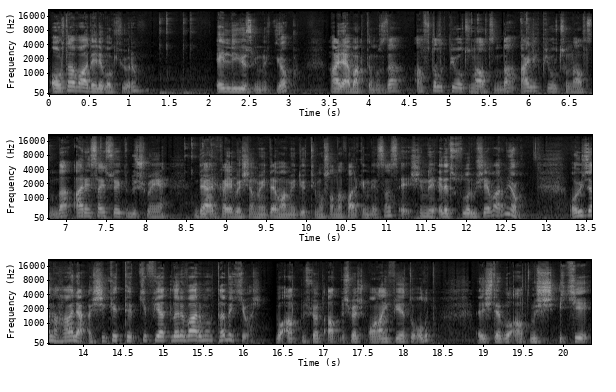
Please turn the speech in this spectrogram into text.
Orta vadeli bakıyorum. 50-100 günlük yok. Hala baktığımızda haftalık pivotun altında, aylık pivotun altında RSI sürekli düşmeye, değer kaybı yaşamaya devam ediyor sonunda farkındaysanız. E, şimdi ele tutulur bir şey var mı? Yok. O yüzden hala şirket tepki fiyatları var mı? Tabii ki var. Bu 64-65 onay fiyatı olup işte bu 62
